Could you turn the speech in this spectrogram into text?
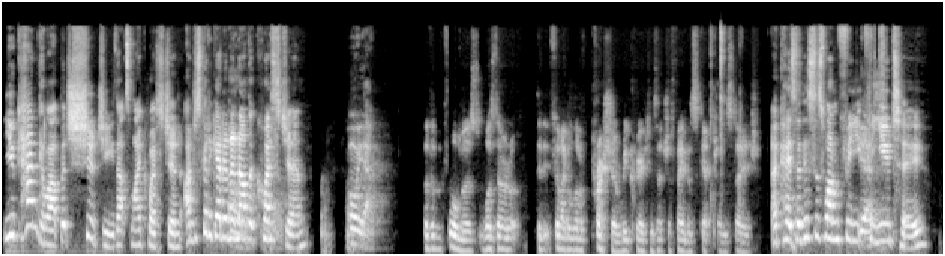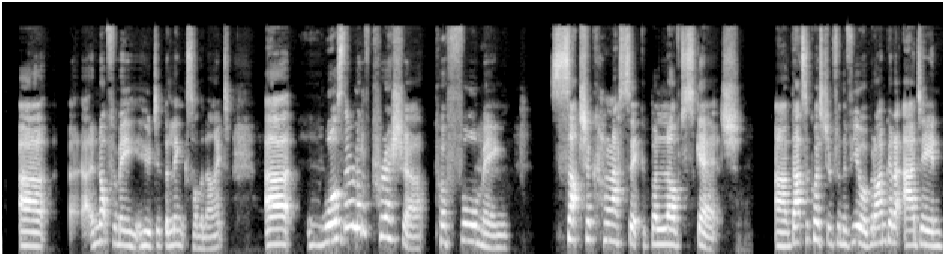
You can go out, but should you? That's my question. I'm just going to get in Oh, another yeah. question. Oh yeah. For the performers, was there? A, did it feel like a lot of pressure recreating such a famous sketch on stage? Okay, so this is one for you for you two, uh, uh, not for me who did the links on the night. Uh, was there a lot of pressure performing such a classic, beloved sketch? Uh, that's a question from the viewer, but I'm going to add in.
